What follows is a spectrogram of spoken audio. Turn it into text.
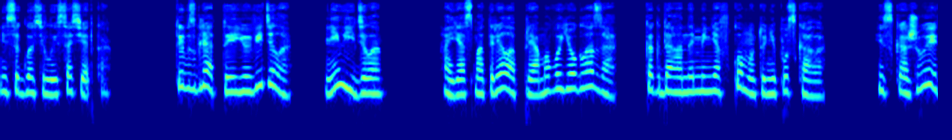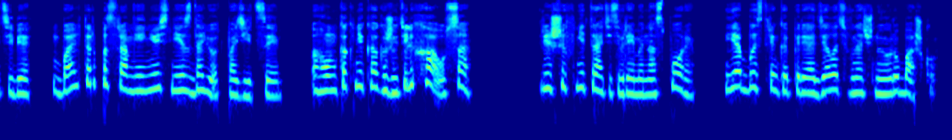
не согласилась соседка. Ты взгляд-то ее видела? Не видела. А я смотрела прямо в ее глаза, когда она меня в комнату не пускала. И скажу я тебе, Бальтер по сравнению с ней сдает позиции, а он как-никак житель хаоса. Решив не тратить время на споры, я быстренько переоделась в ночную рубашку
